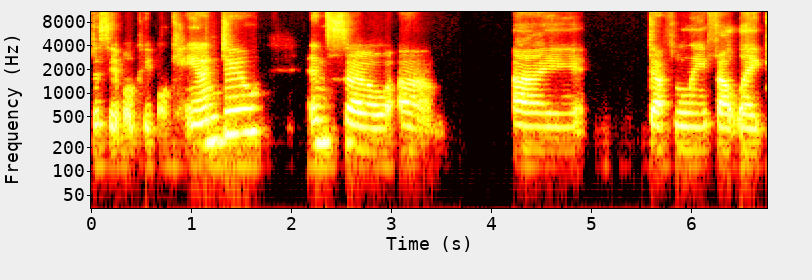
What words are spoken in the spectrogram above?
disabled people can do. And so um, I definitely felt like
